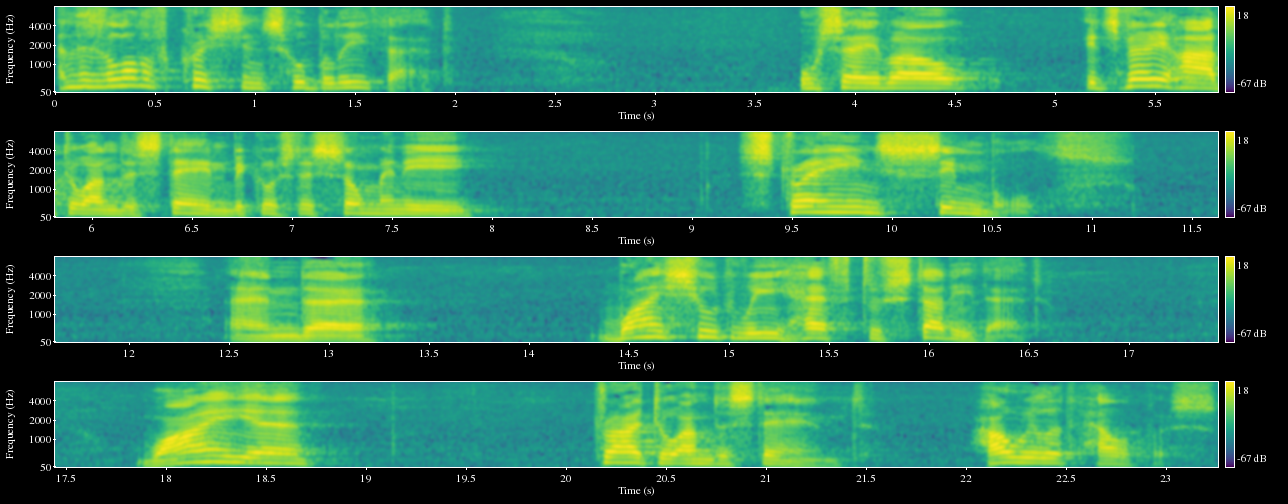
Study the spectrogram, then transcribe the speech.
And there's a lot of Christians who believe that, who say, well, it's very hard to understand because there's so many strange symbols. And uh, why should we have to study that? Why uh, try to understand? How will it help us?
